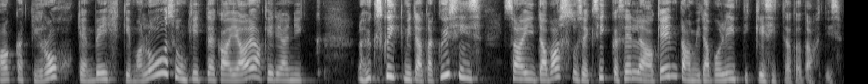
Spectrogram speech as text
hakati rohkem vehkima loosungitega ja ajakirjanik, noh, ükskõik mida ta küsis, sai ta vastuseks ikka selle agenda, mida poliitik esitada tahtis.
